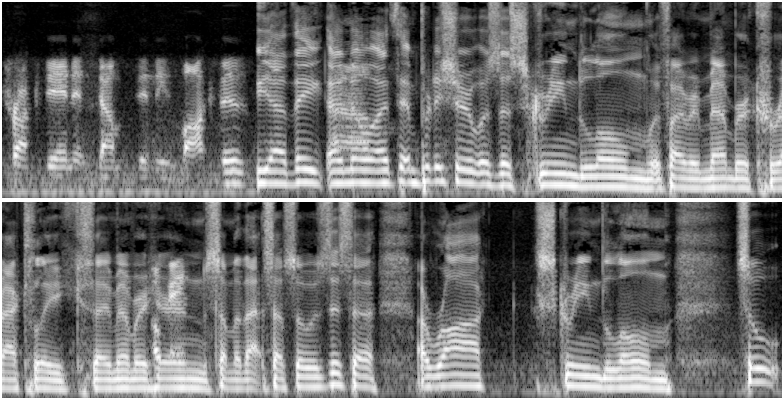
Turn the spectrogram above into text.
trucked in and dumped in these boxes. Yeah, they. I know. I th- I'm pretty sure it was a screened loam, if I remember correctly, because I remember hearing some of that stuff. So it was just a, a raw screened loam. So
